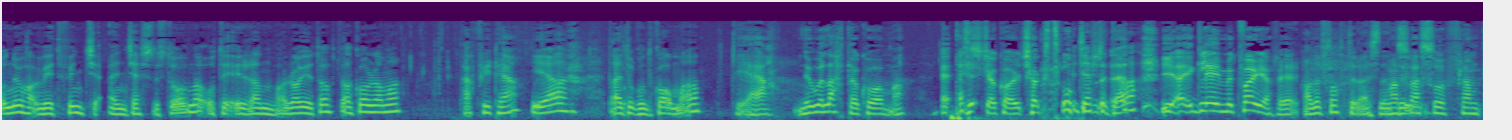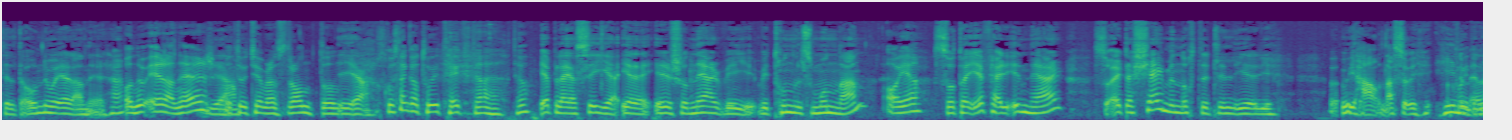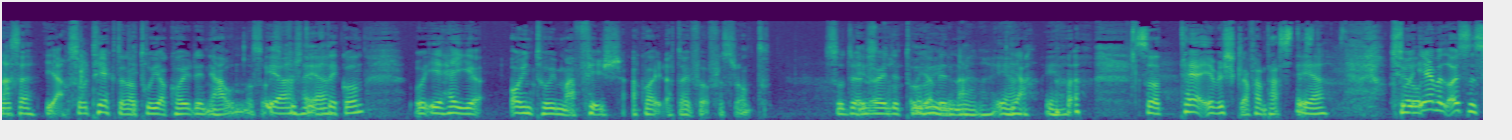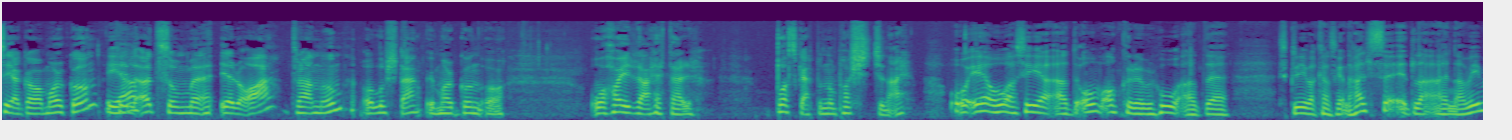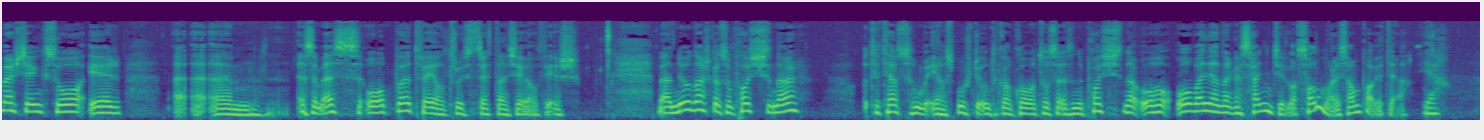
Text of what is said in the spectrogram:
Og nå har vi finnet en gjestestovne, og til Ranva Røyetoft. Velkommen, Ranva. Takk for det. Ja, det er du kunne komme. Ja, nå er lett å komme. Eskja kvar kjøkton. Gjørste det? Ja, jeg gleder meg hver jeg fer. Han er flott i reisen. Man var så frem til det, og nå er han her. Ha? Og nå er han her, ja. og du kommer en strand. Og... Ja. Hvordan lenge har du tenkt det? Ja. Jeg pleier å si, at jeg er så nær vi, vi tunnelsmunnen. Å oh, ja. Så da jeg fer inn her, så er det skje minutter til jeg i havn, altså i hinmene. Ja, så tek hun og tog jeg køyre inn i havn, og så ja, forstod ja, ja. hun, og jeg heier en tøyma fyrst av køyre at jeg førfrest rundt. Så det er en øyelig tog jeg vinner. Ja, ja. så det er virkelig fantastisk. Ja. Så jeg vil også si jeg gav morgen ja. til alt som er av, Tranum og Lursta i morgen, og, og høyre heter påskapen om påskene. Og jeg har også sier at om anker over henne at skriva kanskje en helse, eller en avimmerking, så er uh, um, sms åpe 2.13.24. Men nå nærkast som postene, og til det som jeg har spurt om du kan komme til sånne postene, og, og velge noen sanger eller salmer i samband med det. Ja,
